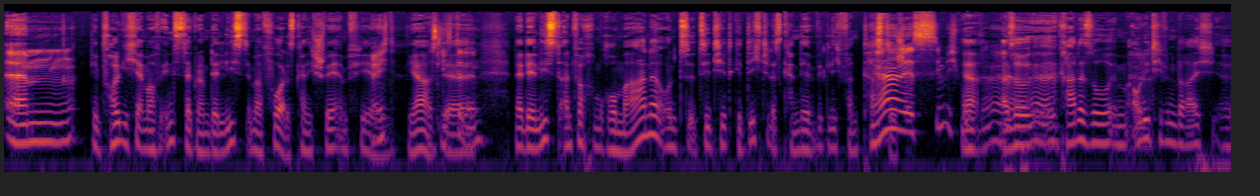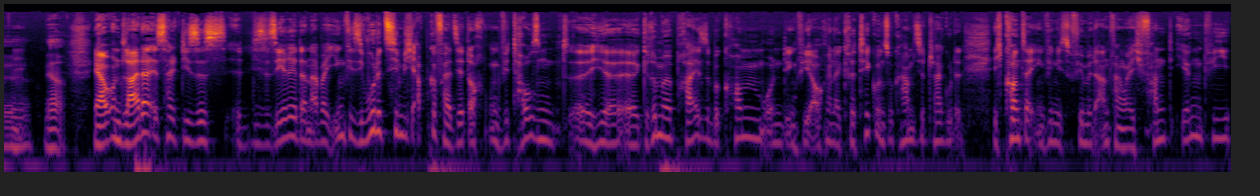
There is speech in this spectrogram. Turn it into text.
Ähm, Dem folge ich ja immer auf Instagram, der liest immer vor, das kann ich schwer empfehlen. Echt? Ja, Was liest der, der denn? Na, der liest einfach Romane und zitiert Gedichte, das kann der wirklich fantastisch. Ja, der ist ziemlich gut. Ja, Ja, also ja, ja. äh, gerade so im auditiven Bereich, äh, Mhm. ja. Ja, und leider ist halt dieses, äh, diese Serie dann aber irgendwie, sie wurde ziemlich abgefeiert. Sie hat auch irgendwie tausend äh, hier äh, Grimme-Preise bekommen und irgendwie auch in der Kritik und so kam sie total gut an. Ich konnte da irgendwie nicht so viel mit anfangen, weil ich fand irgendwie,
